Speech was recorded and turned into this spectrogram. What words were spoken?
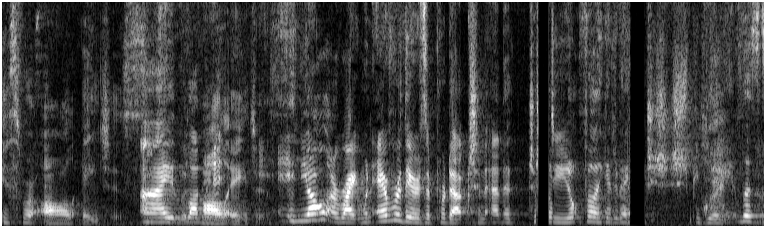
It's for all ages. I love it. All And- ages. And y'all are right. Whenever there's a production at the children's, you don't feel like everybody, shh, shh, shh, be quiet, listen.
